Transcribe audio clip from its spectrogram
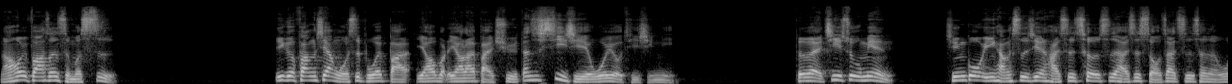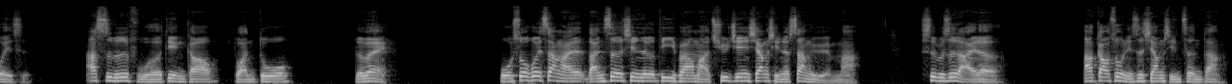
然后会发生什么事？一个方向我是不会摆摇摇来摆去，但是细节我有提醒你，对不对？技术面经过银行事件还是测试还是守在支撑的位置，啊、是不是符合垫高短多？对不对？我说会上来蓝色线这个地方嘛，区间箱型的上缘嘛，是不是来了？啊，告诉你是箱型震荡，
